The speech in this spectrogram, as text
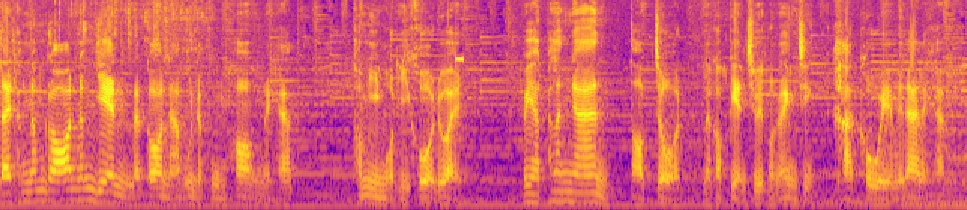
ได้ทั้งน้ำร้อนน้ำเย็น แล้วก็น้ำอุณหภูมิห้องนะครับเขามีโหมด Eco ด้วย ประหยัดพลังงาน ตอบโจทย์ แล้วก็เปลี่ยนชีวิตผมได้จริง ๆ ขาดโคเวไม่ได้เลยครับ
